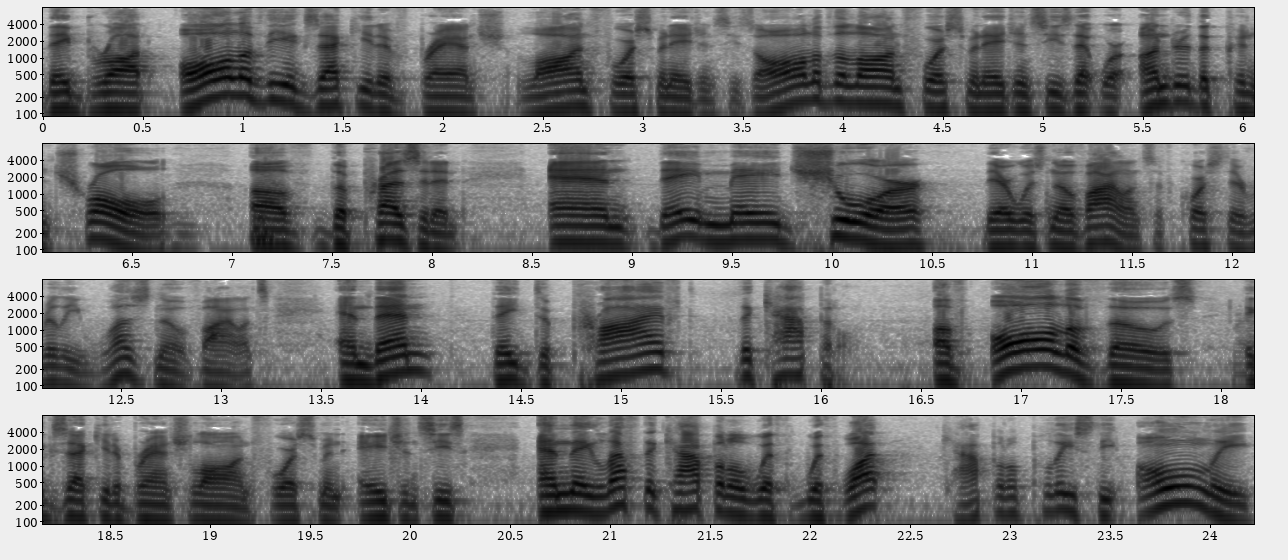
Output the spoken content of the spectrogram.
They brought all of the executive branch law enforcement agencies, all of the law enforcement agencies that were under the control of the president, and they made sure there was no violence. Of course, there really was no violence. And then they deprived the Capitol of all of those executive branch law enforcement agencies, and they left the Capitol with, with what? Capitol Police, the only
